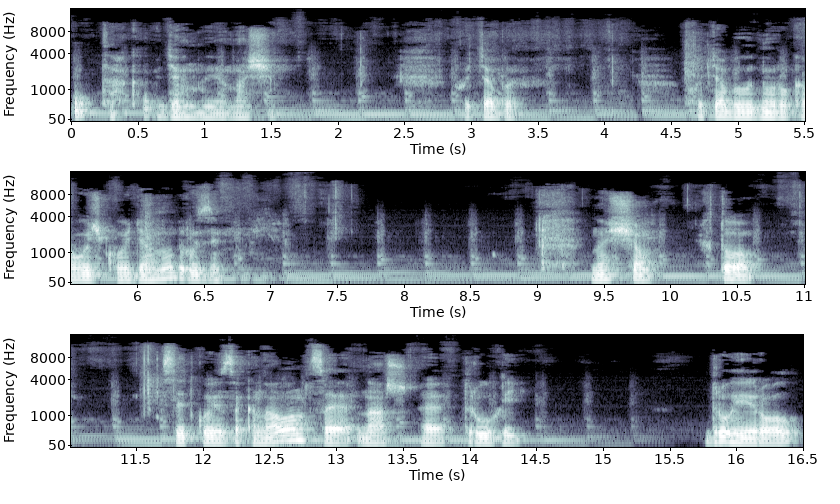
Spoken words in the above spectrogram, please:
Так, одягну я наші. Хоча б хоча б одну рукавичку одягну, друзі. Ну що, хто слідкує за каналом, це наш е, другий, другий рол.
